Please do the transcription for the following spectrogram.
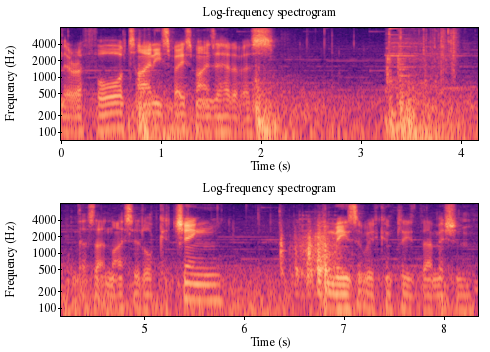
there are four tiny space mines ahead of us. And there's that nice little ka-ching. That means that we've completed that mission.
